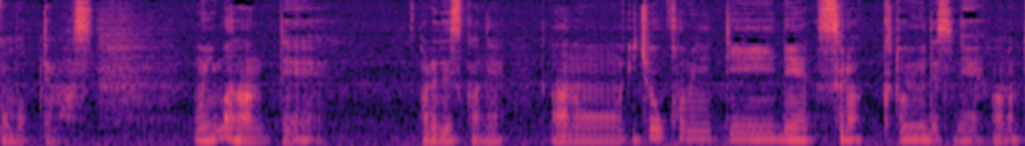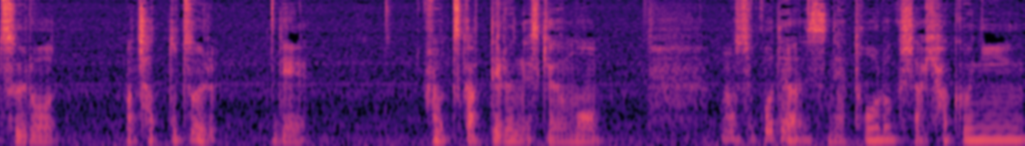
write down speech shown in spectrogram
思ってます。もう今なんてあれですかね。あの一応コミュニティで Slack というですねあのツールを、まあ、チャットツールでを使ってるんですけどももうそこではですね登録者100人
